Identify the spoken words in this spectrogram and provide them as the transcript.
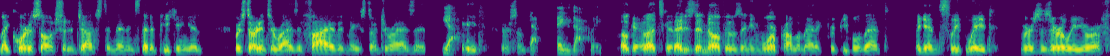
my cortisol should adjust and then instead of peaking at or starting to rise at 5 it may start to rise at yeah 8 or something yeah exactly Okay, well, that's good. I just didn't know if it was any more problematic for people that, again, sleep late versus early, or if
